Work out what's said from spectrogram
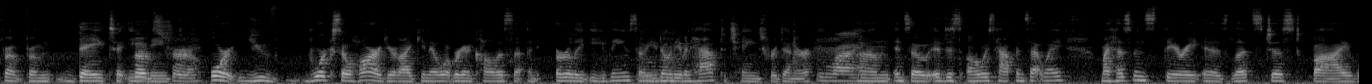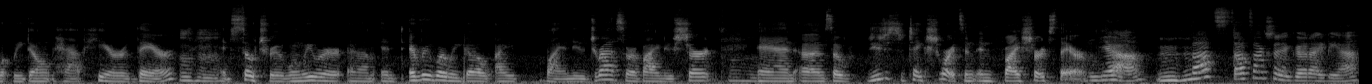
from from day to evening, or you've work so hard, you're like, you know what, we're going to call this an early evening, so mm-hmm. you don't mm-hmm. even have to change for dinner. Right. Um, and so it just always happens that way. My husband's theory is let's just buy what we don't have here, there. Mm-hmm. It's so true. When we were, um, and everywhere we go, I buy a new dress or I buy a new shirt mm-hmm. and um, so you just take shorts and, and buy shirts there yeah mm-hmm. that's that's actually a good idea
